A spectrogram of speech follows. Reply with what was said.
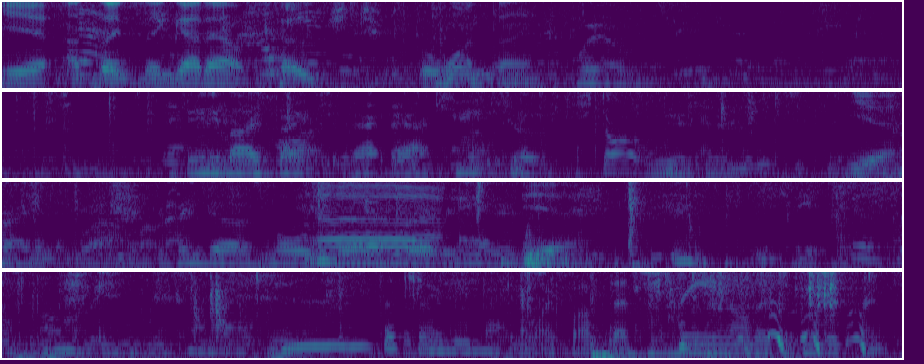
Yeah, I think they got out coached, for one thing. Well, if anybody thinks that that guy can't coach to start with, then Yeah. crazy. Because he does more with less every year. Yeah. You see, it feels so lonely when you come back in. Because everybody Wipe off that screen, all those fingerprints.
